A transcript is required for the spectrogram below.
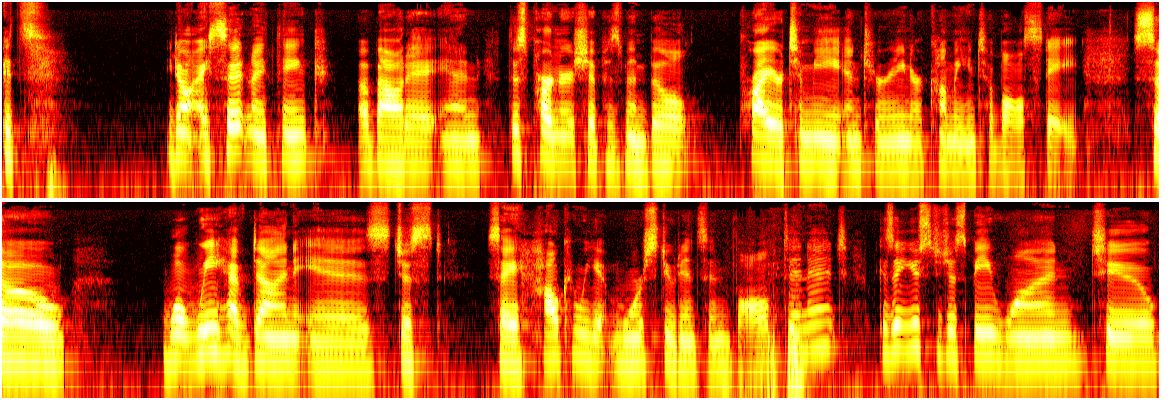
it's, you know, I sit and I think about it, and this partnership has been built prior to me entering or coming to Ball State. So, what we have done is just say, how can we get more students involved in mm-hmm. it? Because it used to just be one, two,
